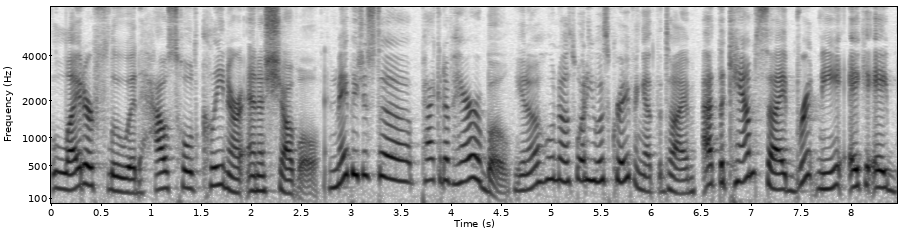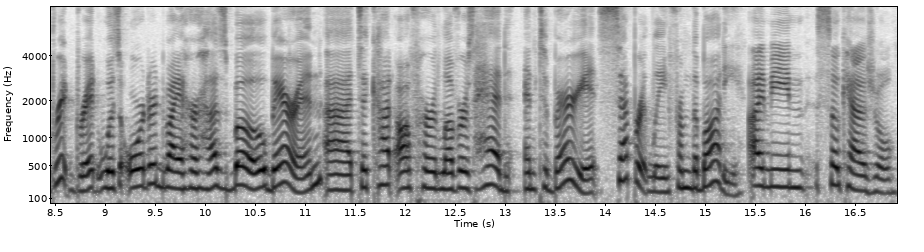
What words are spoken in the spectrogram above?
lighter fluid, household cleaner, and a shovel. And maybe just a packet of Haribo. You know, who knows what he was craving at the time. At the campsite, Brittany, aka Brit Brit was ordered by her husband, Barron, uh, to cut off her lover's head and to bury it separately from the body. I mean, so casual.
